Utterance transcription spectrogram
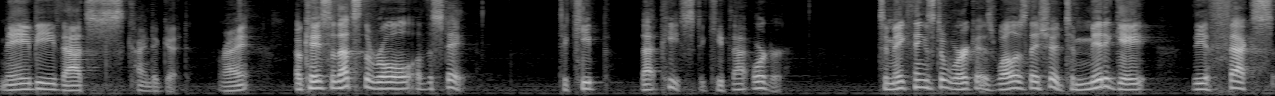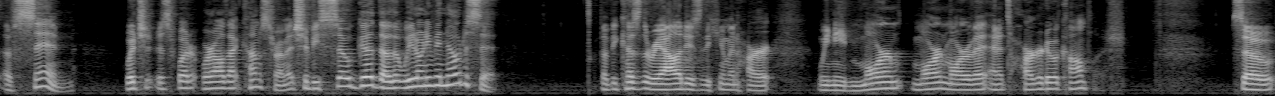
maybe that's kind of good, right? Okay, so that's the role of the state to keep that peace, to keep that order, to make things to work as well as they should, to mitigate the effects of sin, which is what, where all that comes from. It should be so good, though, that we don't even notice it. But because the realities of the human heart, we need more, more and more of it, and it's harder to accomplish. So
